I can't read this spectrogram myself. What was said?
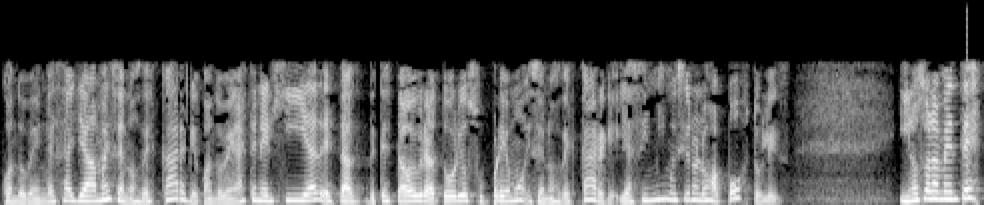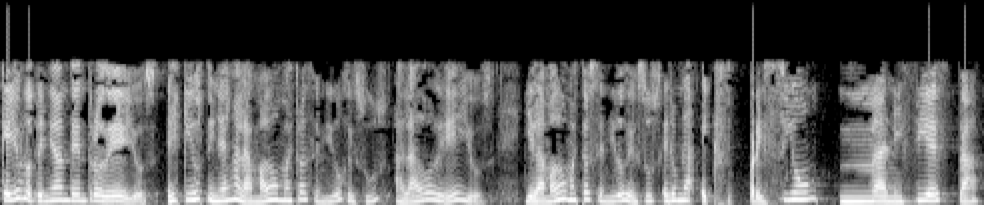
cuando venga esa llama y se nos descargue, cuando venga esta energía de, de este estado vibratorio supremo y se nos descargue. Y así mismo hicieron los apóstoles. Y no solamente es que ellos lo tenían dentro de ellos, es que ellos tenían al amado Maestro Ascendido Jesús al lado de ellos. Y el amado Maestro Ascendido Jesús era una expresión manifiesta,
